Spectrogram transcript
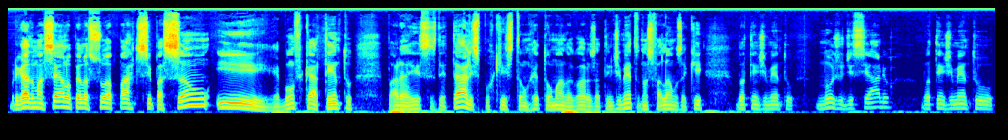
Obrigado, Marcelo, pela sua participação e é bom ficar atento para esses detalhes, porque estão retomando agora os atendimentos. Nós falamos aqui do atendimento no judiciário, no atendimento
